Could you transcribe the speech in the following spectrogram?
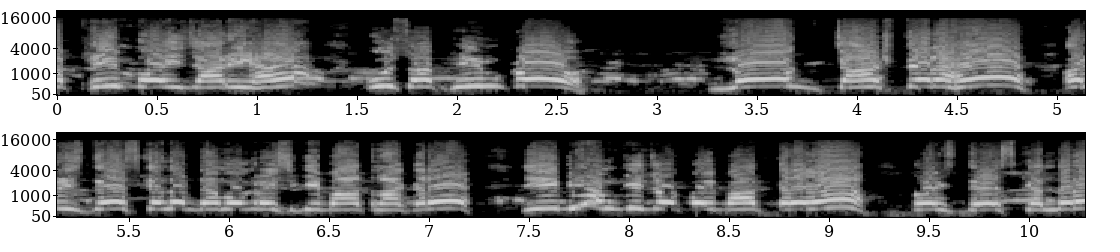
अफीम बोई जा रही है। उस अफीम को लोग चाटते रहे और इस देश के अंदर डेमोक्रेसी की बात ना करे। ईवीएम की जो कोई बात करेगा तो इस देश के अंदर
